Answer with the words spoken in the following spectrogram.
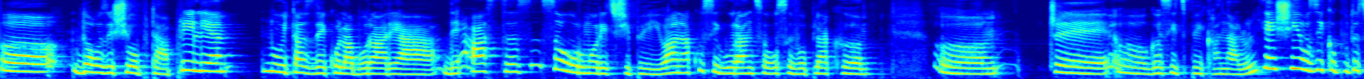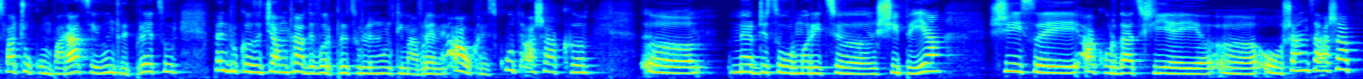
uh, 28 aprilie. Nu uitați de colaborarea de astăzi, să urmăriți și pe Ioana, cu siguranță o să vă placă uh, ce uh, găsiți pe canalul ei și eu zic că puteți face o comparație între prețuri, pentru că ziceam, într-adevăr, prețurile în ultima vreme au crescut, așa că uh, mergeți să urmăriți uh, și pe ea și să-i acordați și ei uh, o șansă, așa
